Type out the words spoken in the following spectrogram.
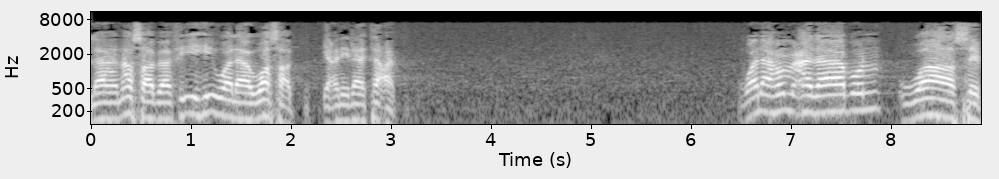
لا نصب فيه ولا وصب يعني لا تعب. ولهم عذاب واصب.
